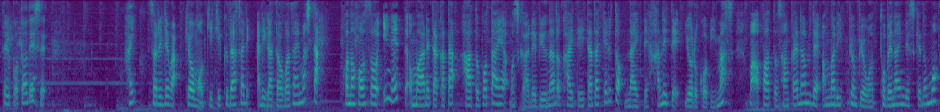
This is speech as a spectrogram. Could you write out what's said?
ということです。はい。それでは今日もお聴きくださりありがとうございました。この放送いいねって思われた方、ハートボタンやもしくはレビューなど書いていただけると泣いて跳ねて喜びます。まあアパート3階なのであんまりぴょんぴょんは飛べないんですけども、ま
